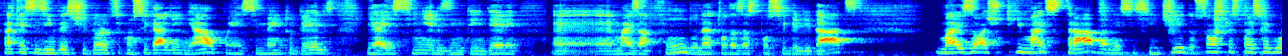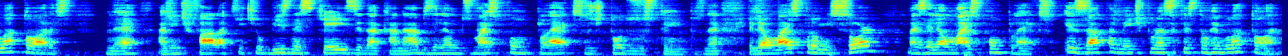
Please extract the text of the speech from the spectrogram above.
para que esses investidores você consiga alinhar o conhecimento deles e aí sim eles entenderem é, é, mais a fundo, né, todas as possibilidades. Mas eu acho que mais trava nesse sentido são as questões regulatórias. Né? A gente fala aqui que o business case da cannabis ele é um dos mais complexos de todos os tempos. Né? Ele é o mais promissor, mas ele é o mais complexo, exatamente por essa questão regulatória.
